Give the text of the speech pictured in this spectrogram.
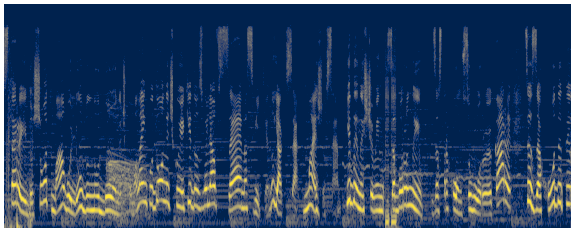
Старий Дошот мав улюблену донечку, маленьку донечку, який дозволяв все на світі. Ну як все, майже все. Єдине, що він заборонив за страхом суворої кари, це заходити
